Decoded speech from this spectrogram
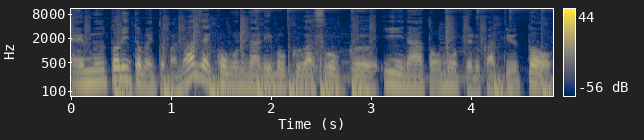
M トリートメントがなぜこんなに僕がすごくいいなと思ってるかっていうと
